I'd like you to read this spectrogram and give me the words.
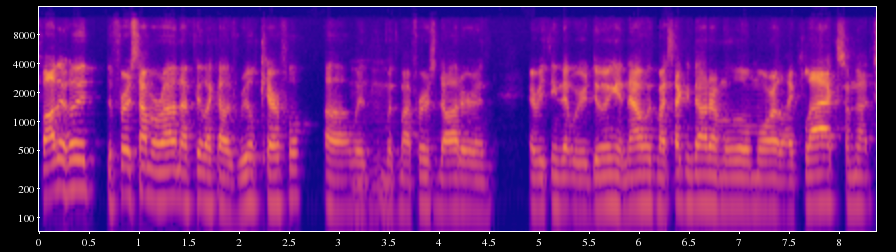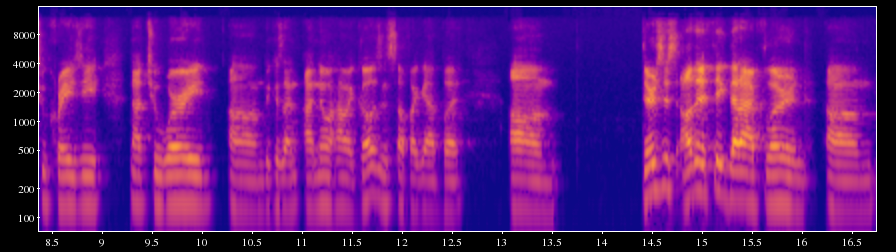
fatherhood, the first time around, I feel like I was real careful uh, with, Mhm. with my first daughter and everything that we were doing. And now with my second daughter, I'm a little more like lax. I'm not too crazy, not too worried um, because I, I know how it goes and stuff like that. But um, there's this other thing that I've learned um,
